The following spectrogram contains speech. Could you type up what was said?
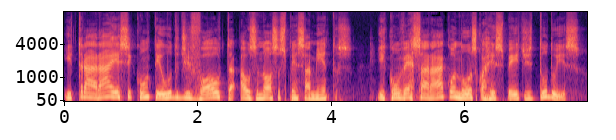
e trará esse conteúdo de volta aos nossos pensamentos e conversará conosco a respeito de tudo isso.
